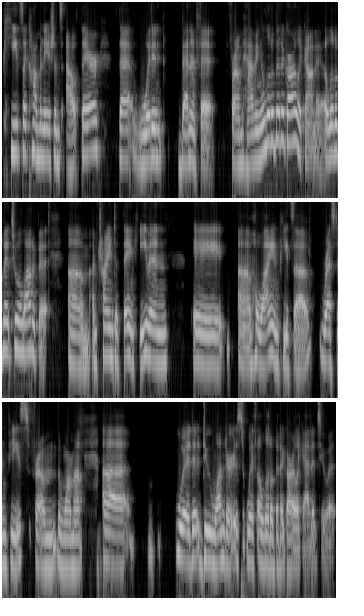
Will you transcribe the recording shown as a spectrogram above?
pizza combinations out there that wouldn't benefit from having a little bit of garlic on it, a little bit to a lot of it. Um, I'm trying to think, even a uh, Hawaiian pizza, rest in peace from the warm up, uh, would do wonders with a little bit of garlic added to it.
